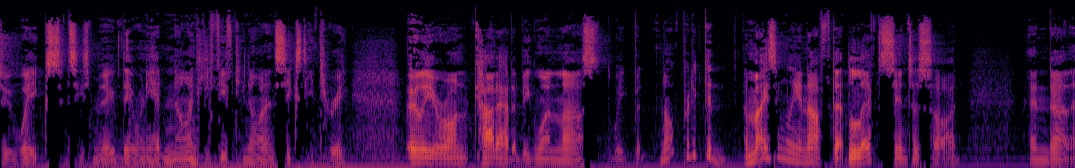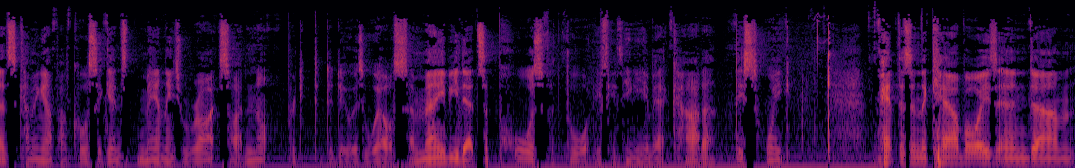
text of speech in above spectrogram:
two weeks since he's moved there when he had 90, 59 and 63. Earlier on, Kata had a big one last week, but not predicted. Amazingly enough, that left centre side, and uh, that's coming up, of course, against Manly's right side, not predicted to do as well. So maybe that's a pause for thought if you're thinking about Kata this week. Panthers and the Cowboys, and um,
